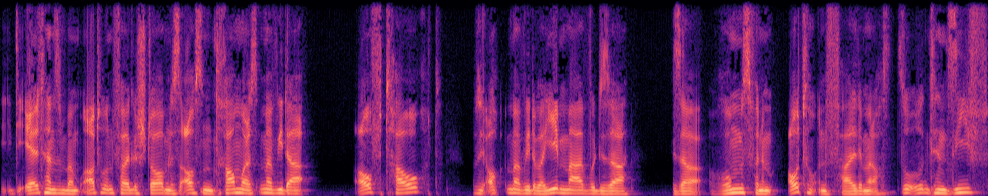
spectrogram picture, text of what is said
die Eltern sind beim Autounfall gestorben. Das ist auch so ein Trauma, das immer wieder auftaucht. Sich auch immer wieder bei jedem Mal, wo dieser, dieser Rums von dem Autounfall, den man auch so intensiv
